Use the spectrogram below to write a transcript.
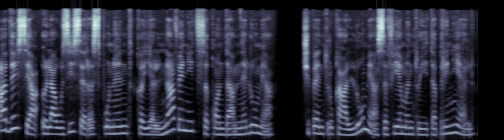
Adesea îl auzise răspunând că el n-a venit să condamne lumea, ci pentru ca lumea să fie mântuită prin el.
